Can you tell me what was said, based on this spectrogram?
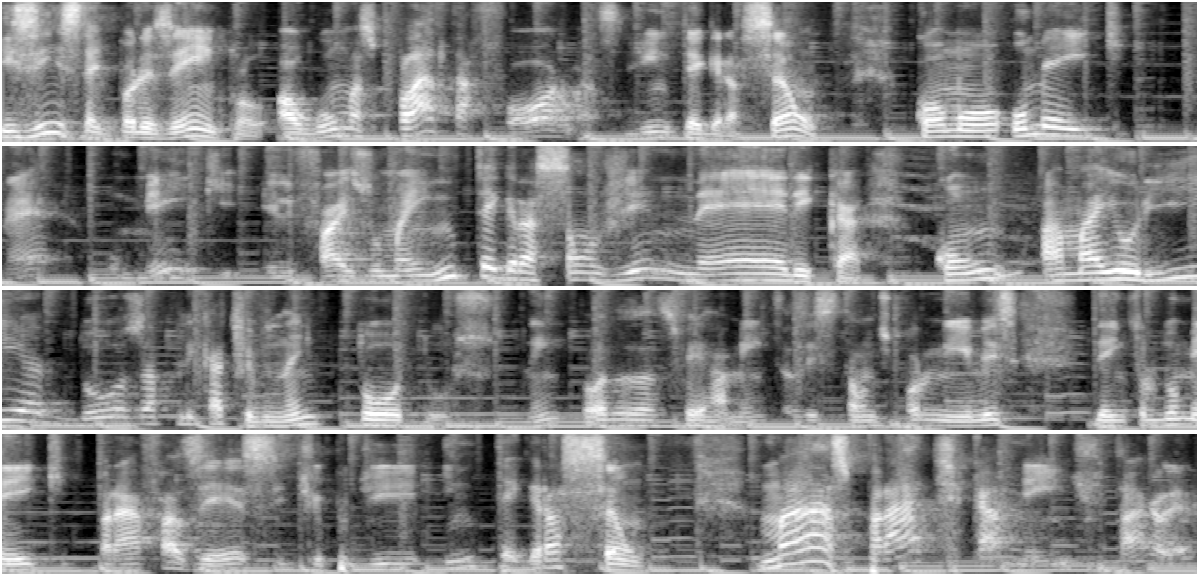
Existem, por exemplo, algumas plataformas de integração, como o Make, né? Make ele faz uma integração genérica com a maioria dos aplicativos, nem todos, nem todas as ferramentas estão disponíveis dentro do Make para fazer esse tipo de integração. Mas praticamente, tá, galera?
